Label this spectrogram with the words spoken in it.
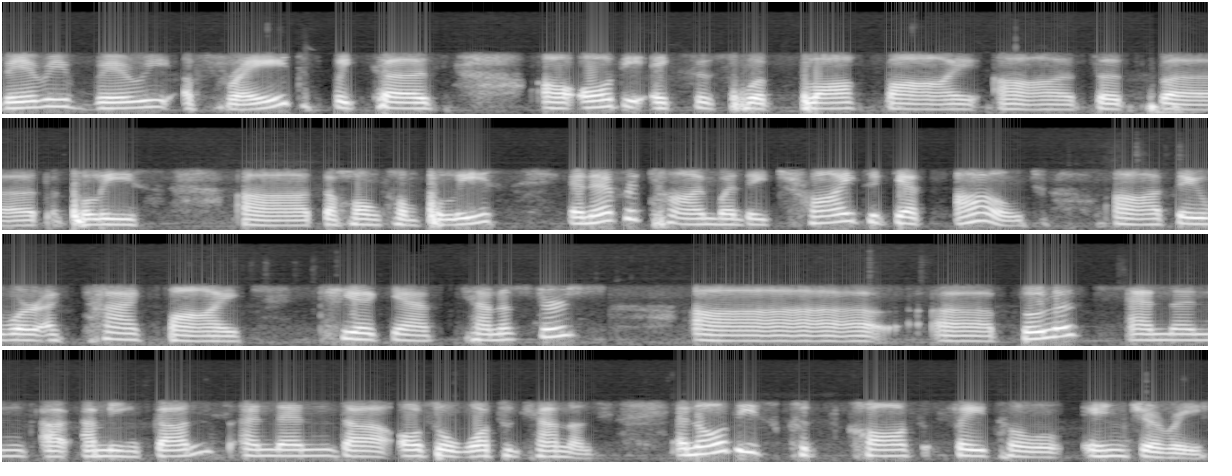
very, very afraid because all the exits were blocked by uh, the, uh, the police, uh, the Hong Kong police. And every time when they tried to get out, uh, they were attacked by tear gas canisters, uh, uh, bullets, and then, uh, I mean, guns, and then uh, also water cannons. And all these could cause fatal injuries.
